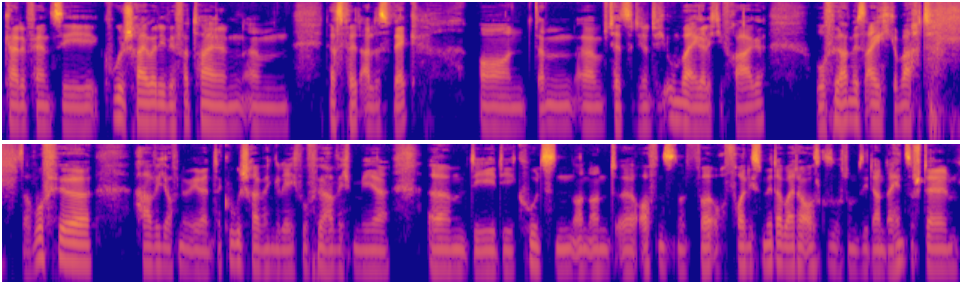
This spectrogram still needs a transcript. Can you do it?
keine fancy Kugelschreiber, die wir verteilen. Ähm, das fällt alles weg. Und dann ähm, stellst du dir natürlich unweigerlich die Frage, wofür haben wir es eigentlich gemacht? So, wofür habe ich auf einem Event eine Kugelschreiber hingelegt? Wofür habe ich mir ähm, die, die coolsten und, und äh, offensten und auch freundlichsten Mitarbeiter ausgesucht, um sie dann dahin zu stellen,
